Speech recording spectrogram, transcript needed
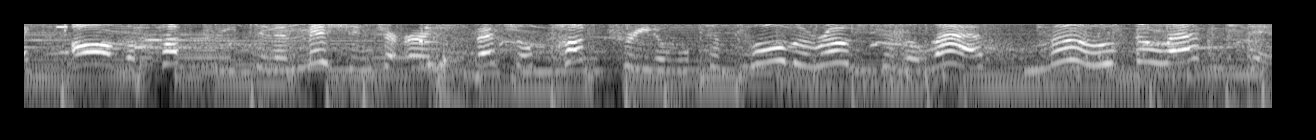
Collect all the pup treats in a mission to earn special pup treat award. To pull the rope to the left, move the left stick.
